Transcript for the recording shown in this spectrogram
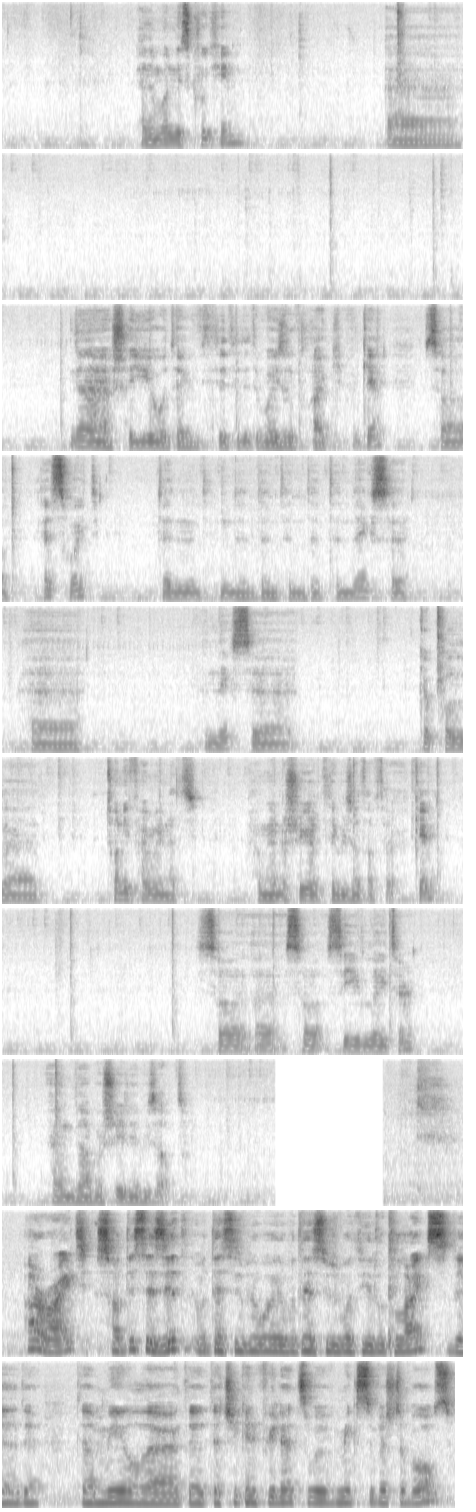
and when it's cooking. Uh, then I'll show you what the, the, the, the ways look like. Okay, so let's wait. Then the, the, the, the, the next. Uh, uh, the next uh, couple uh, 25 minutes I'm going to show you the result after okay? So uh, so see you later and I will show you the result. Alright so this is it. This is what this is what it looks like the the, the meal uh, the, the chicken fillets with mixed vegetables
